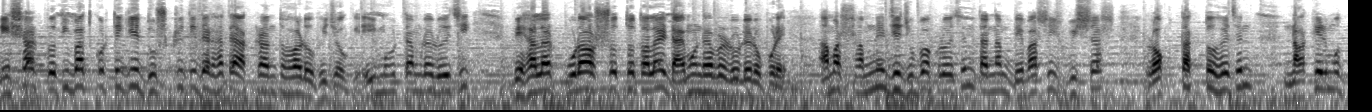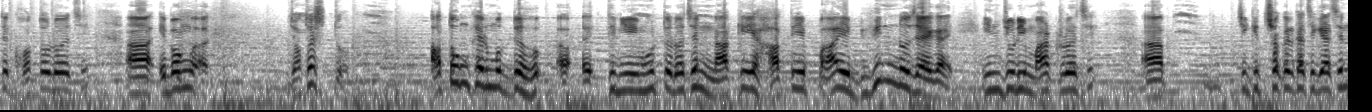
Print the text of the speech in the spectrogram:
নেশার প্রতিবাদ করতে গিয়ে দুষ্কৃতীদের হাতে আক্রান্ত হওয়ার অভিযোগ। এই মুহূর্তে আমরা রয়েছি বেহালার পোড়া অশ্বত্থতলায় ডায়মন্ড হারবার রোডের ওপরে। আমার সামনে যে যুবক রয়েছেন, তার নাম দেবাশিস বিশ্বাস। রক্তাক্ত হয়েছেন, নাকের মধ্যে ক্ষত রয়েছে এবং যথেষ্ট আতঙ্কের মধ্যে তিনি এই মুহূর্তে রয়েছেন। নাকে, হাতে, পায়ে বিভিন্ন জায়গায় ইনজুরি মার্ক রয়েছে। চিকিৎসকের কাছে গেছেন।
